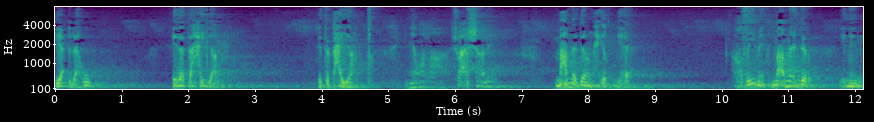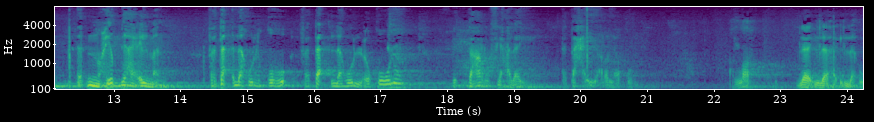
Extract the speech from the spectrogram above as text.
يأله إذا تحير إذا تحير يعني والله شو هالشغلة ما عم نقدر نحيط بها. عظيمة ما عم نقدر يعني نحيط بها علما. فتأله فتأله العقول بالتعرف عليه. تتحير العقول الله لا إله إلا هو.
